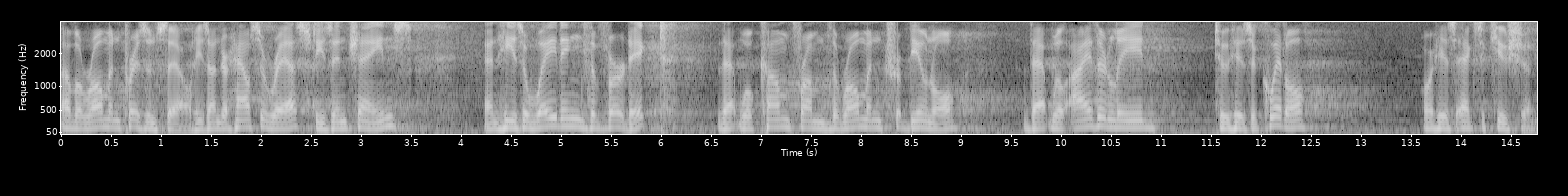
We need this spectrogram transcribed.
of a Roman prison cell. He's under house arrest, he's in chains, and he's awaiting the verdict that will come from the Roman tribunal that will either lead to his acquittal or his execution.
